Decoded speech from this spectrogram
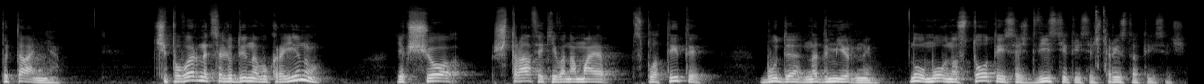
питання: чи повернеться людина в Україну, якщо штраф, який вона має сплатити, буде надмірним? Ну, умовно, 100 тисяч, 200 тисяч, 300 тисяч.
